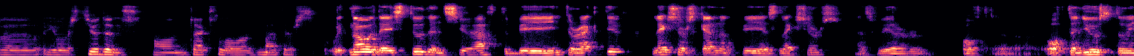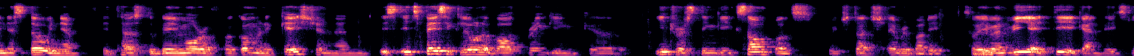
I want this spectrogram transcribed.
uh, your students on tax law matters. With nowadays students, you have to be interactive. Lectures cannot be as lectures as we are often, uh, often used to in Estonia. It has to be more of a communication, and it's, it's basically all about bringing uh, interesting examples which touch everybody. So mm-hmm. even VAT can be ex-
